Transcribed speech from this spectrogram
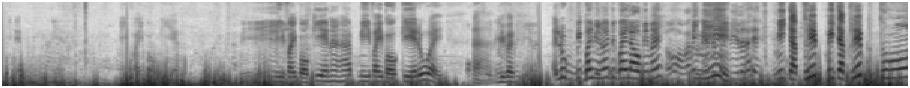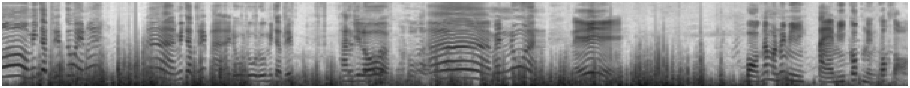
ที่เด็ดเนี่ยมีไฟบอกเกียร์นี่มีไฟบอกเกียร์นะครับ มีไฟบอกเกียร์ด้วยอ่ามีไฟไม่มีเลยไอ้รุ่นบิ๊กไบค์มีไหมบิ๊กไบค์เรามีไหมโอ้ก็ไม่มีมีเลยมีจับทริปมีจับทริปโธ่มีจับทริปด้วยเห็นไหมอ่า มีจับทริปอ่าให้ดูดูดูมีจับทริปพันกิโลอ่าแมนนวลนี่ บอกนะมันไม่มีแต่มีก๊อกหนึ่งก๊อกสอง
